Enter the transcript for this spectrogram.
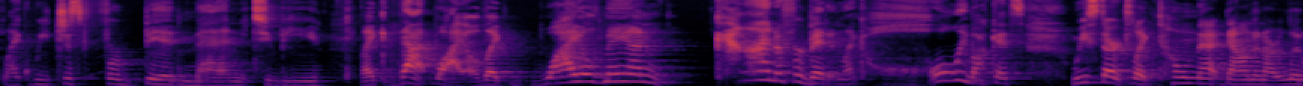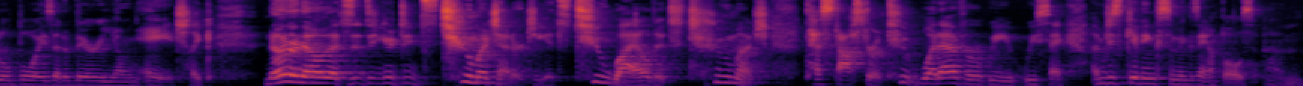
Like we just forbid men to be like that wild, like wild man, kind of forbidden, like holy buckets, we start to like tone that down in our little boys at a very young age. Like, no, no, no, that's it's too much energy. It's too wild. It's too much testosterone. Too whatever we we say. I'm just giving some examples. Um,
